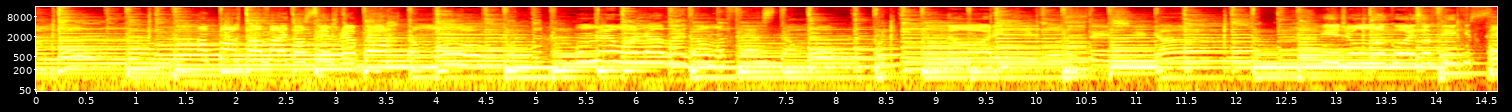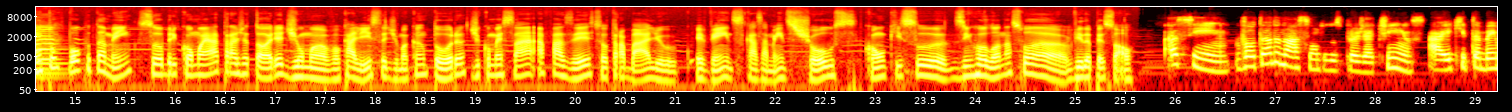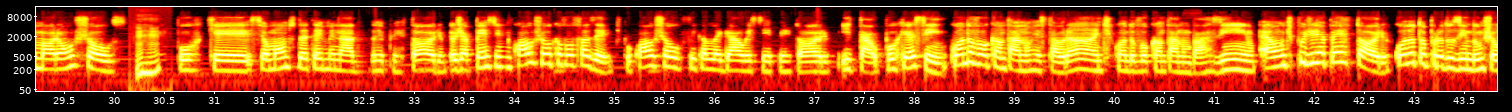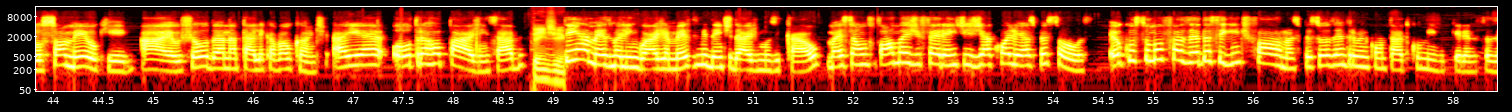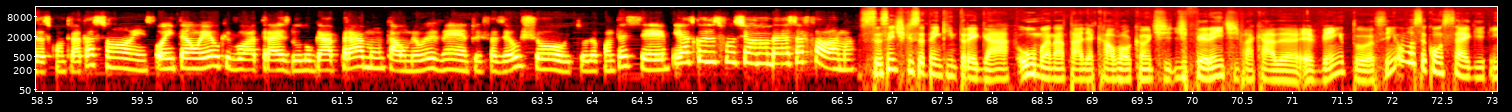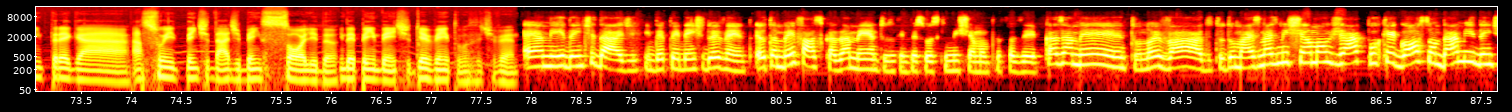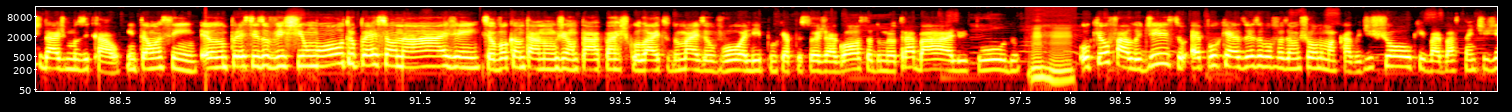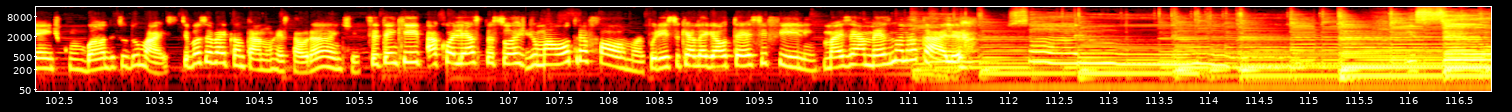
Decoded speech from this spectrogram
pouco também sobre como é a trajetória de uma vocalista, de uma cantora, de começar a fazer seu trabalho, eventos, casamentos, shows, como que isso desenrolou na sua vida pessoal. Assim, voltando no assunto dos projetinhos, aí que também moram os shows. Uhum. Porque se eu monto determinado repertório, eu já penso em qual show que eu vou fazer. Tipo, qual show fica legal esse repertório e tal. Porque assim, quando eu vou cantar num restaurante, quando eu vou cantar num barzinho, é um tipo de repertório. Quando eu tô produzindo um show só meu, que, ah, é o show da Natália Cavalcante, aí é outra roupagem, sabe? Entendi. Tem a mesma linguagem, a mesma identidade musical, mas são formas diferentes de acolher as pessoas. Eu costumo fazer da seguinte seguinte forma: as pessoas entram em contato comigo querendo fazer as contratações, ou então eu que vou atrás do lugar para montar o meu evento e fazer o show e tudo acontecer. E as coisas funcionam dessa forma. Você sente que você tem que entregar uma Natália Cavalcante diferente para cada evento, assim, ou você consegue entregar a sua identidade bem sólida, independente do evento você tiver? É a minha identidade, independente do evento. Eu também faço casamentos, tem pessoas que me chamam para fazer casamento, noivado e tudo mais, mas me chamam já porque gostam da minha identidade musical. Então, assim, eu não preciso vestir um outro personagem. Se eu vou cantar num jantar particular e tudo mais, eu vou ali porque a pessoa já gosta do meu trabalho e tudo. Uhum. O que eu falo disso é porque às vezes eu vou fazer um show numa casa de show que vai bastante gente, com banda e tudo mais. Se você vai cantar num restaurante, você tem que acolher as pessoas de uma outra forma. Por isso que é legal ter esse feeling. Mas é a mesma Natália. do.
